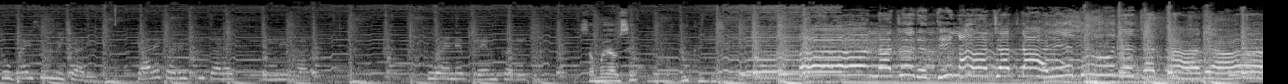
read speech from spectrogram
તું ભાઈ શું વિચારી? ક્યારે કરીશ તું તારા પ્રેમ કરે છે સમય આવશે? બધું થઈ જશે નજરથી ના જતા એ દૂર જતા રહ્યા.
